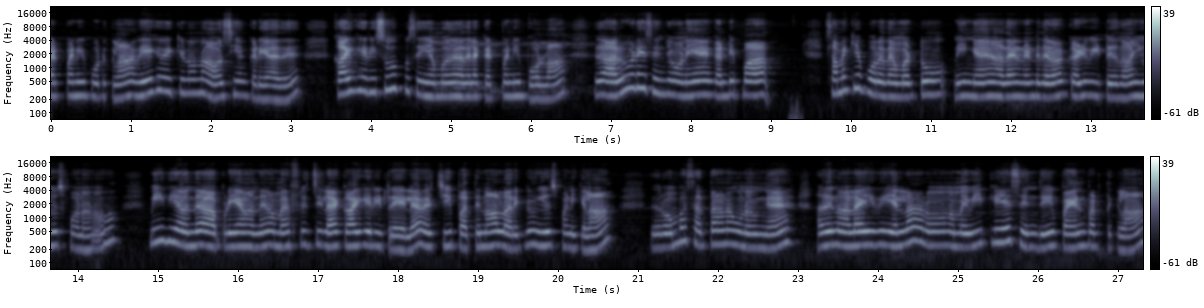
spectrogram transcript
கட் பண்ணி போட்டுக்கலாம். வேக வைக்கணும்னு அவசியம் கிடையாது. காய்கறி சூப்பு செய்யும் போது அதில் கட் பண்ணி போடலாம். இது அறுவடை செஞ்சோடனே கண்டிப்பாக சமைக்க போகிறத மட்டும் நீங்கள் அதை ரெண்டு தடவை கழுவிட்டு தான் யூஸ் பண்ணணும். மீதியை வந்து அப்படியே வந்து நம்ம ஃப்ரிட்ஜில் காய்கறி ட்ரேயில் வச்சு பத்து நாள் வரைக்கும் யூஸ் பண்ணிக்கலாம். இது ரொம்ப சத்தான உணவுங்க. அதனால் இது எல்லோரும் நம்ம வீட்லேயே செஞ்சு பயன்படுத்திக்கலாம்.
